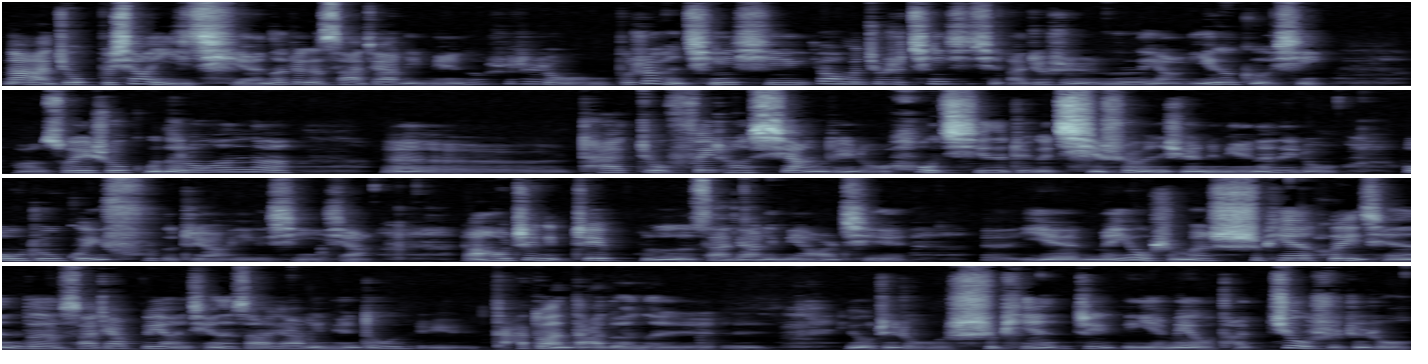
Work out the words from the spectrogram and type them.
那就不像以前的这个萨迦里面都是这种不是很清晰，要么就是清晰起来就是那样一个个性啊。所以说古德隆恩呢，呃，他就非常像这种后期的这个骑士文学里面的那种欧洲贵妇的这样一个形象。然后这个这部萨迦里面，而且也没有什么诗篇，和以前的萨迦不一样。以前的萨迦里面都大段大段的有这种诗篇，这个也没有，它就是这种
